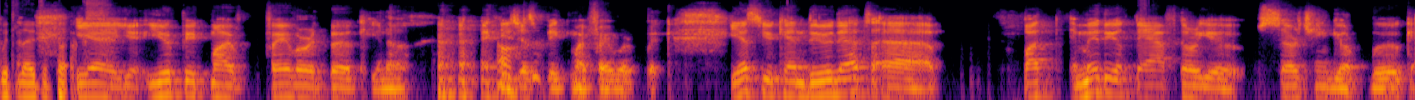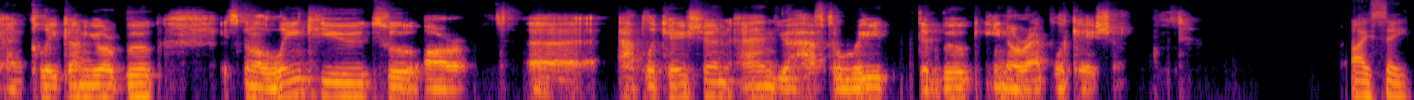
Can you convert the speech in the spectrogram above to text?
with loads of books? yeah, you, you pick my favorite book. You know, you oh. just pick my favorite book. Yes, you can do that. Uh, but immediately after you searching your book and click on your book, it's going to link you to our uh, application, and you have to read the book in our application. I see.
